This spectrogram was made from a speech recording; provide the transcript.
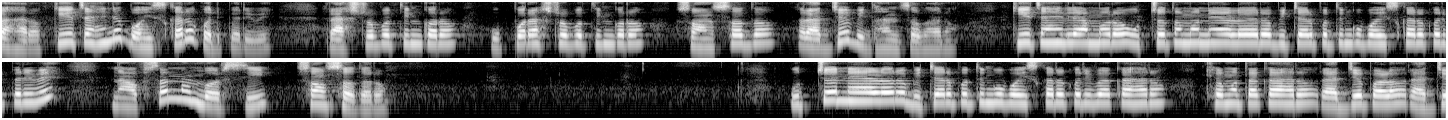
କାହାର? କିଏ ଚାହିଁଲେ ବହିଷ୍କାର କରିପାରିବେ? ରାଷ୍ଟ୍ରପତିଙ୍କର ଉପରାଷ୍ଟ୍ରପତିଙ୍କର ସଂସଦ ରାଜ୍ୟ ବିଧାନସଭାର। କିଏ ଚାହିଁଲେ ଆମର ଉଚ୍ଚତମ ନ୍ୟାୟାଳୟର ବିଚାରପତିଙ୍କୁ ବହିଷ୍କାର କରିପାରିବେ? ନା ଅପସନ୍ ନମ୍ବର ସି ସଂସଦର। ଉଚ୍ଚ ନ୍ୟାୟାଳୟର ବିଚାରପତିଙ୍କୁ ବହିଷ୍କାର କରିବା କାହାର? କ୍ଷମତା କାହାର? ରାଜ୍ୟପାଳ ରାଜ୍ୟ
